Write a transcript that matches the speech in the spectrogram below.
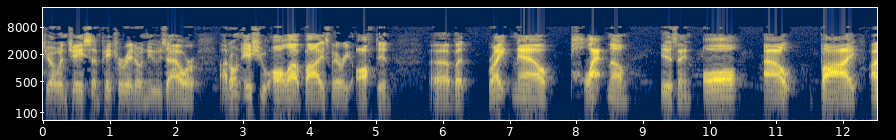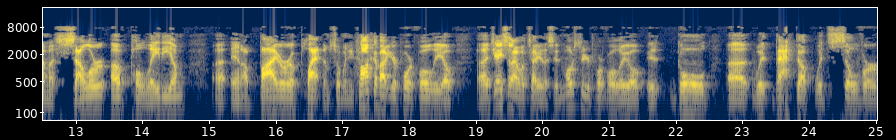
Joe and Jason, Patriot Radio News Hour. I don't issue all out buys very often, uh, but right now, platinum is an all out buy. I'm a seller of palladium uh, and a buyer of platinum. So when you talk about your portfolio, uh, Jason, I will tell you this: in most of your portfolio is gold uh, with backed up with silver.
